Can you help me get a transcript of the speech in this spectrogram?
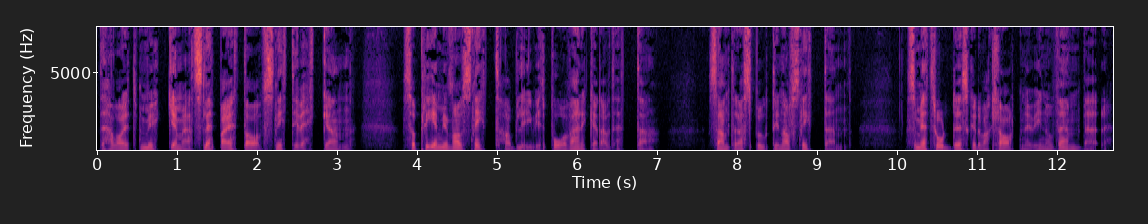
Det har varit mycket med att släppa ett avsnitt i veckan. Så premiumavsnitt har blivit påverkade av detta. Samt Rasputin-avsnitten. Som jag trodde skulle vara klart nu i november.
